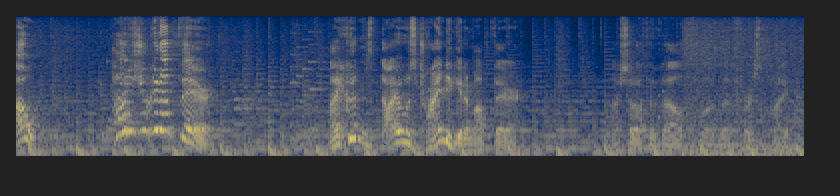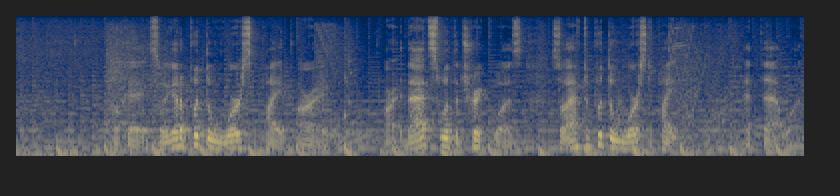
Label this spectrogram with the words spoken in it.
Oh! How did you get up there? I couldn't... I was trying to get him up there. I'll shut off the valve, flood the first pipe. Okay, so I gotta put the worst pipe. Alright. Alright, that's what the trick was. So I have to put the worst pipe at that one.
